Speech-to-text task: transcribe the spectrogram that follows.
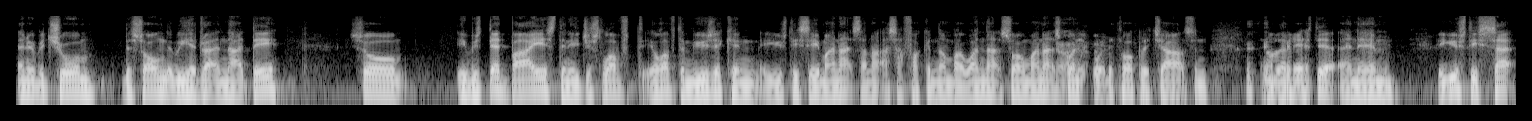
and we would show him the song that we had written that day. So he was dead biased, and he just loved he loved the music, and he used to say, "Man, that's a that's a fucking number one that song, man. That's going to go to the top of the charts and, and all the rest of it." And um, he used to sit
